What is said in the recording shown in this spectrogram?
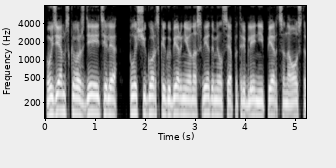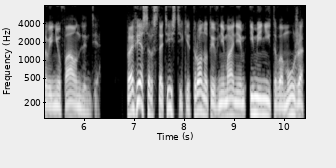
У земского ж деятеля Плащегорской губернии он осведомился о потреблении перца на острове Ньюфаундленде. Профессор статистики, тронутый вниманием именитого мужа,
